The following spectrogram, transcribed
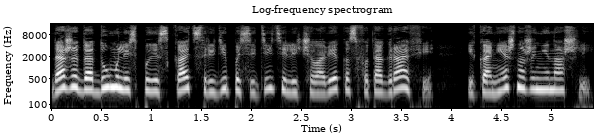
даже додумались поискать среди посетителей человека с фотографией, и, конечно же, не нашли.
